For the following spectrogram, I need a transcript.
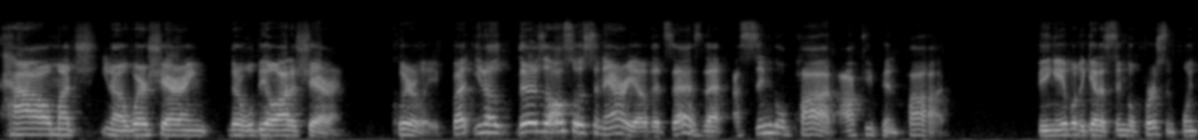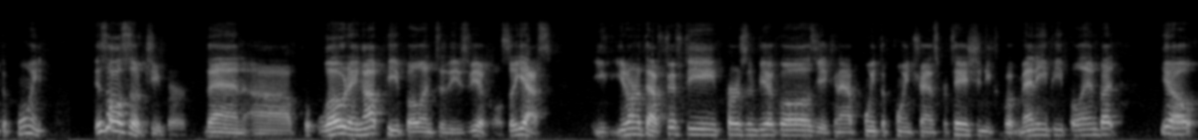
how much you know we're sharing. There will be a lot of sharing, clearly, but you know, there's also a scenario that says that a single pod, occupant pod, being able to get a single person point to point, is also cheaper than uh, loading up people into these vehicles. So yes you, you don't have to have 50 person vehicles. You can have point to point transportation. You can put many people in. But, you know,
